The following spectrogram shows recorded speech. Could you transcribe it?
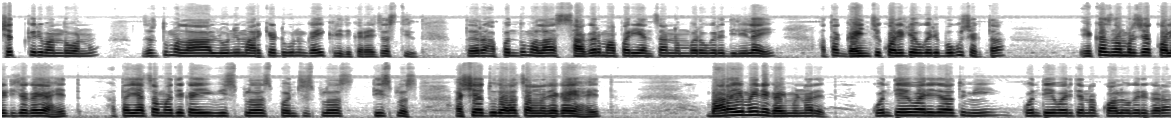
शेतकरी बांधवांनो जर तुम्हाला लोणी मार्केटहून गाई खरेदी करायच्या असतील तर आपण तुम्हाला सागर मापारी यांचा नंबर वगैरे दिलेला आहे. आता गायींची क्वालिटी वगैरे बघू शकता. एकाच नंबरच्या क्वालिटीच्या गायी आहेत. आता याच्यामध्ये काही वीस प्लस पंचवीस प्लस तीस प्लस अशा दुधाला चालणाऱ्या गायी आहेत. बाराही महिने गायी मिळणार आहेत. कोणत्याही वारी जरा तुम्ही कोणत्याही वारी त्यांना कॉल वगैरे करा.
